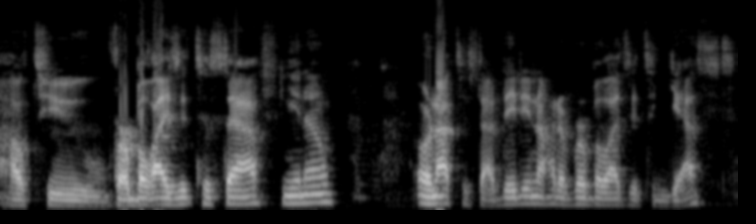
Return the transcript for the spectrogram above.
how to verbalize it to staff. You know, or not to staff. They didn't know how to verbalize it to guests.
